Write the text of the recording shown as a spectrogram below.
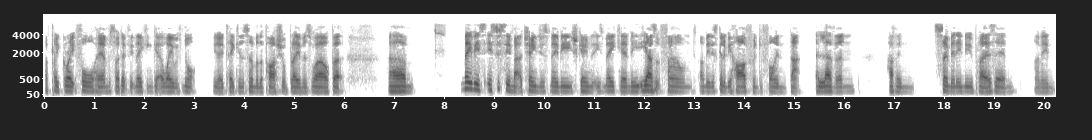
have played great for him, so I don't think they can get away with not, you know, taking some of the partial blame as well. But um, maybe it's, it's just the amount of changes. Maybe each game that he's making, he, he hasn't found. I mean, it's going to be hard for him to find that eleven, having so many new players in. I mean,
